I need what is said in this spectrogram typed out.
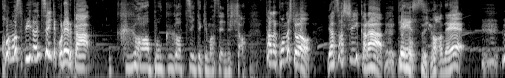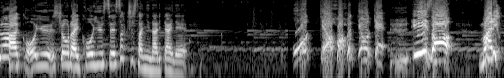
このスピードについてこれるか？くわ、僕がついてきませんでした。ただこの人よ、優しいから、ですよね。うわこういう、将来こういう制作者さんになりたいね。オッケーオッケーオッケー。いいぞ。マリオ。くっ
